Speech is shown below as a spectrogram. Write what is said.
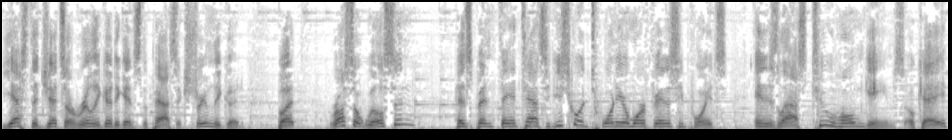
Yes, the Jets are really good against the pass, extremely good. But Russell Wilson has been fantastic. He scored 20 or more fantasy points in his last two home games. Okay.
